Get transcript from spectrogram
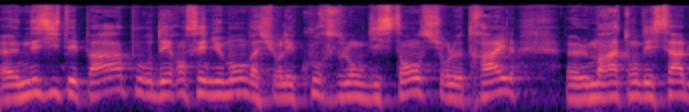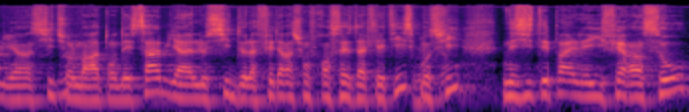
euh, n'hésitez pas pour des renseignements bah, sur les courses longue distance, sur le trail, euh, le marathon des sables. Il y a un site sur le marathon des sables. Il y a le site de la Fédération française d'athlétisme aussi. N'hésitez pas à aller y faire un saut.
